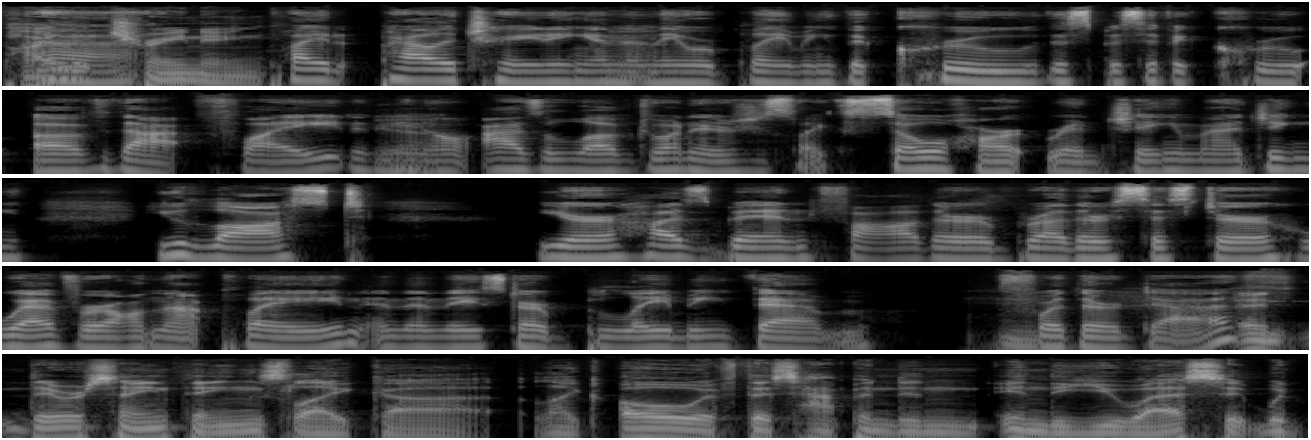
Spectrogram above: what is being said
Pilot Uh, training. pilot, pilot training and then they were blaming the crew the specific crew of that flight and Yeah. you know as a loved one it was just like so heart-wrenching imagine you lost your husband father brother sister whoever on that plane and then they start blaming them Mhm. for their death. And they were saying things like uh like oh if this happened in in the US it would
